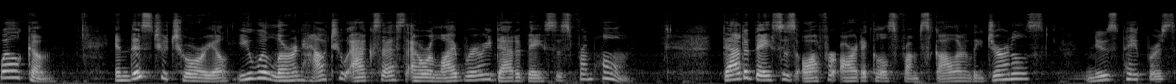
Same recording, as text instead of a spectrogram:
Welcome! In this tutorial, you will learn how to access our library databases from home. Databases offer articles from scholarly journals, newspapers,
